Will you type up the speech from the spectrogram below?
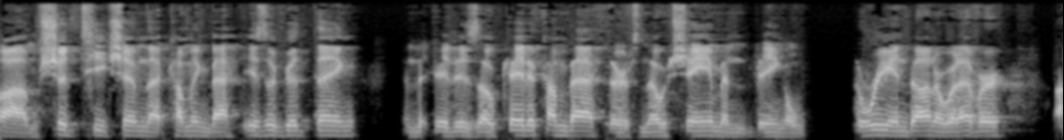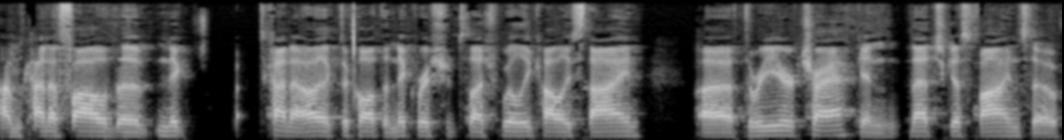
um, should teach him that coming back is a good thing and it is okay to come back. There's no shame in being a three and done or whatever. I'm kind of follow the Nick, kind of I like to call it the Nick Richard slash Willie Cauley Stein uh, three year track, and that's just fine. So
